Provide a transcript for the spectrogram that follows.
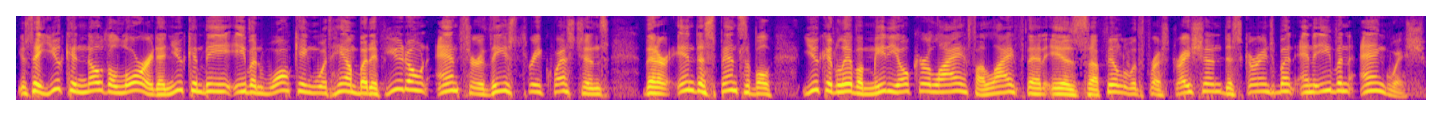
you see, you can know the Lord and you can be even walking with Him, but if you don't answer these three questions that are indispensable, you could live a mediocre life, a life that is uh, filled with frustration, discouragement, and even anguish.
